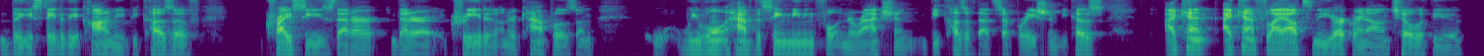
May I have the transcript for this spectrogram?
the state of the economy, because of crises that are that are created under capitalism we won't have the same meaningful interaction because of that separation because i can't i can't fly out to new york right now and chill with you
